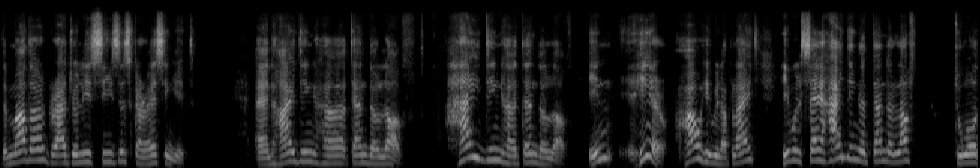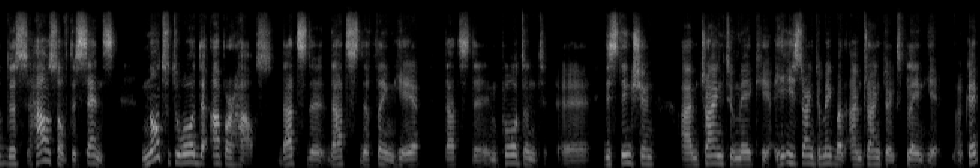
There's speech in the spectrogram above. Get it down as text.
the mother gradually ceases caressing it and hiding her tender love, hiding her tender love in here, how he will apply it, he will say hiding the tender love toward the house of the sense, not toward the upper house. That's the, that's the thing here. That's the important uh, distinction I'm trying to make here. He's trying to make, but I'm trying to explain here, okay?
